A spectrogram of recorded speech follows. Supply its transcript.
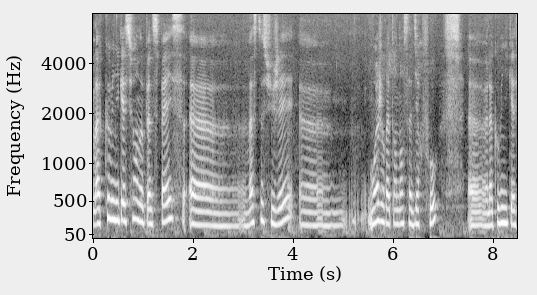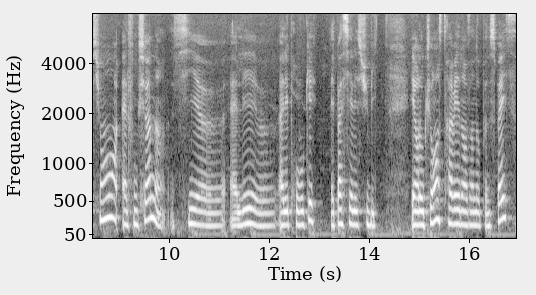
la communication en open space, euh, vaste sujet. Euh, moi j'aurais tendance à dire faux. Euh, la communication, elle fonctionne si elle, est, elle est provoquée et pas si elle est subie. Et en l'occurrence, travailler dans un open space,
